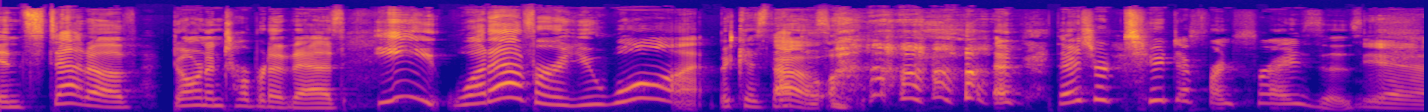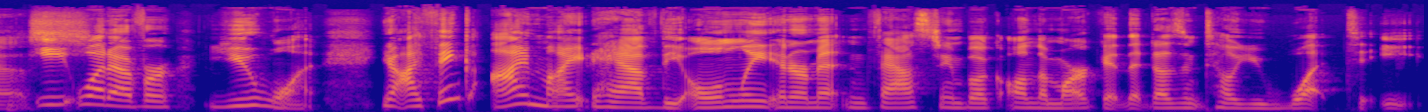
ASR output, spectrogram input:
instead of don't interpret it as eat whatever you want because that Oh. those, those are two different phrases. Yes. Eat whatever you want. You know, I think I might have the only intermittent fasting book on the market that doesn't tell you what to eat,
